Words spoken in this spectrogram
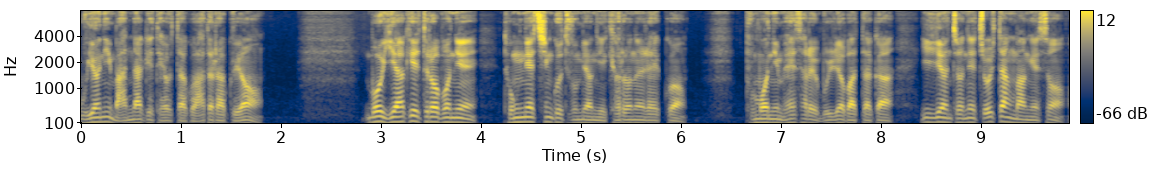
우연히 만나게 되었다고 하더라고요. 뭐 이야기를 들어보니 동네 친구 두 명이 결혼을 했고 부모님 회사를 물려받다가 1년 전에 쫄딱 망해서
